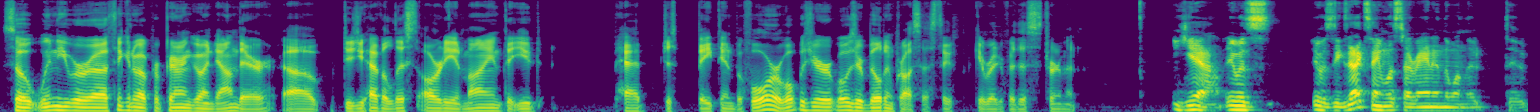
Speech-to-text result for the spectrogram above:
So, when you were uh, thinking about preparing going down there, uh, did you have a list already in mind that you'd had just baked in before, or what was your what was your building process to get ready for this tournament? Yeah, it was it was the exact same list I ran in the one that, that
